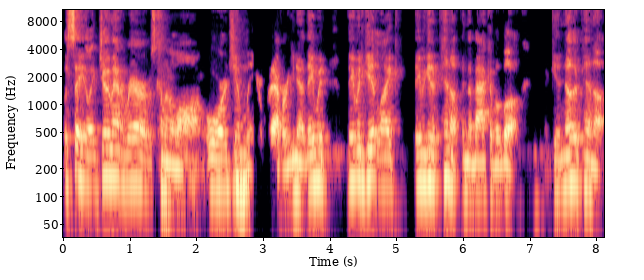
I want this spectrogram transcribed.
let's say like Joe Madureira was coming along or Jim mm-hmm. Lee or whatever, you know, they would they would get like they would get a pinup in the back of a book, get another pinup.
